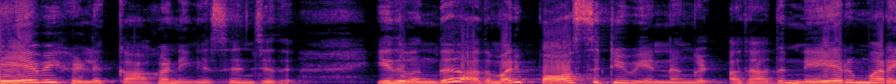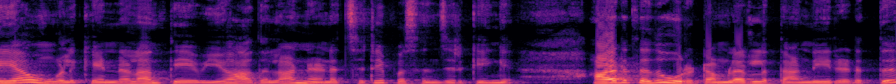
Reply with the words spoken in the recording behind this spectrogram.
தேவைகளுக்காக நீங்கள் செஞ்சது. இது வந்து அது மாதிரி பாசிட்டிவ் எண்ணங்கள் அதாவது நேர்மறையாக உங்களுக்கு என்னெல்லாம் தேவையோ அதெல்லாம் நினச்சிட்டு இப்போ செஞ்சுருக்கீங்க. அடுத்தது ஒரு டம்ளரில் தண்ணீர் எடுத்து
